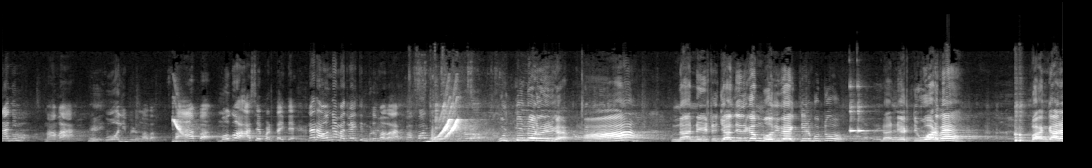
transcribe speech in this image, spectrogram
ನಾನು ನಿಮ್ ಮಾವ? ಹೋಲಿ ಬಿಡು ಮಾವ. ಪಾಪ ಮಗು ಆಸೆ ಪಡ್ತೈತೆ. ನಾನು ಅವನ್ನೇ ಮದ್ವೆ ಆಯ್ತೀನಿ ಬಿಡು ಮಾವ. ಹುಟ್ಟು ನೋಡು ನಿನ್ಗ. ಆ? ನನ್ನ ಇಷ್ಟು ಜನದಿದ್ರಿಗೆ ಮದುವೆ ಆಗ್ತೀನಿ ಬಿಟ್ಟು ನನ್ನ ಹೆಡ್ತಿ ಒಡವೆ ಬಂಗಾರ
